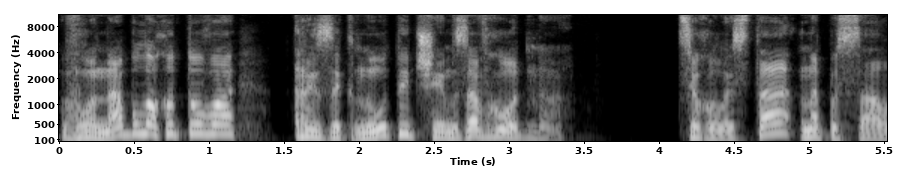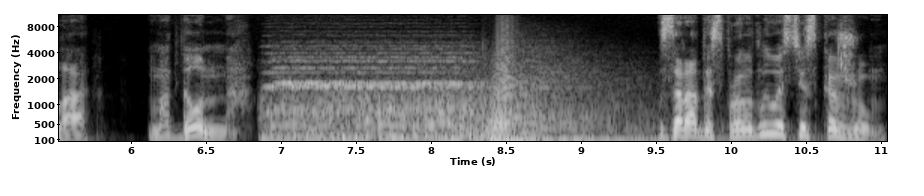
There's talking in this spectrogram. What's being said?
вона була готова ризикнути чим завгодно. Цього листа написала Мадонна. Заради справедливості скажу:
